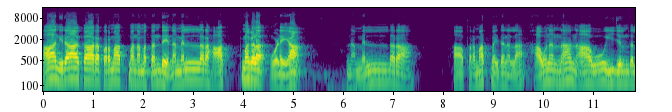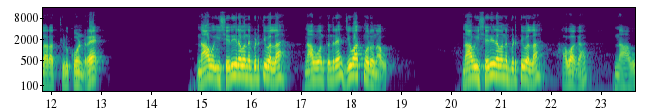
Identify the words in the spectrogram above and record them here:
ಆ ನಿರಾಕಾರ ಪರಮಾತ್ಮ ನಮ್ಮ ತಂದೆ, ನಮ್ಮೆಲ್ಲರ ಆತ್ಮಗಳ ಒಡೆಯ, ನಮ್ಮೆಲ್ಲರ ಆ ಪರಮಾತ್ಮ ಇದನ್ನಲ್ಲ ಅವನನ್ನು ನಾವು ಈ ಜನ್ಮದಲ್ಲಾರ ತಿಳ್ಕೊಂಡ್ರೆ, ನಾವು ಈ ಶರೀರವನ್ನು ಬಿಡ್ತೀವಲ್ಲ, ನಾವು ಅಂತಂದರೆ ಜೀವಾತ್ಮರು ನಾವು. ನಾವು ಈ ಶರೀರವನ್ನು ಬಿಡ್ತೀವಲ್ಲ ಆವಾಗ ನಾವು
